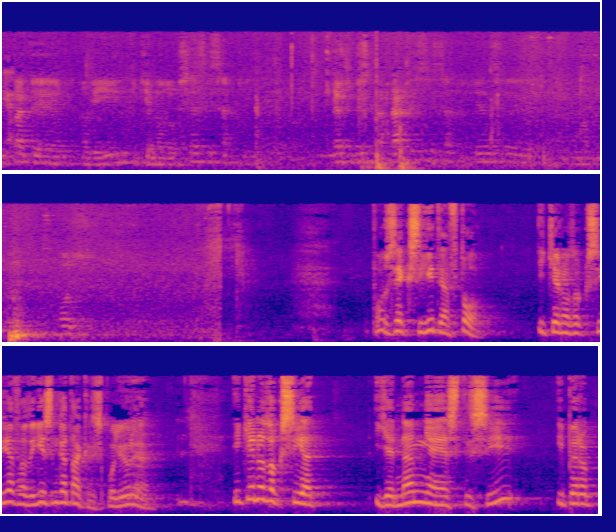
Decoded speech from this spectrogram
είπατε ότι η καινοδοξία στις αρχές μέσω της κατάρτισης στις αρχές ε, πώς Πώς εξηγείται αυτό; Η καινοδοξία θα οδηγήσει στην κατάκριση. Πολύ ωραία. Η καινοδοξία γεννά μια αίσθηση υπερο,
